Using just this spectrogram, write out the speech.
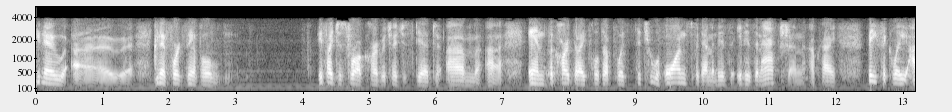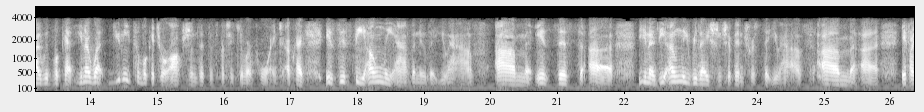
you know, uh, you know, for example, if I just draw a card, which I just did, um, uh, and the card that I pulled up was the Two of Wands for them, and it is, it is an action, okay? Basically, I would look at, you know what, you need to look at your options at this particular point, okay? Is this the only avenue that you have? Um, is this, uh, you know, the only relationship interest that you have? Um, uh, if I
